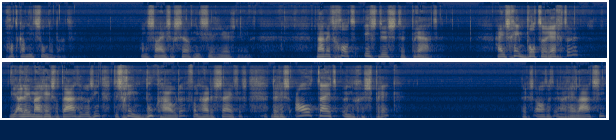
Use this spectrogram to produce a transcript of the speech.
God kan niet zonder dat. Anders zou hij zichzelf niet serieus nemen. Maar met God is dus te praten. Hij is geen botte rechter die alleen maar resultaten wil zien. Het is geen boekhouder van harde cijfers. Er is altijd een gesprek. Er is altijd een relatie.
